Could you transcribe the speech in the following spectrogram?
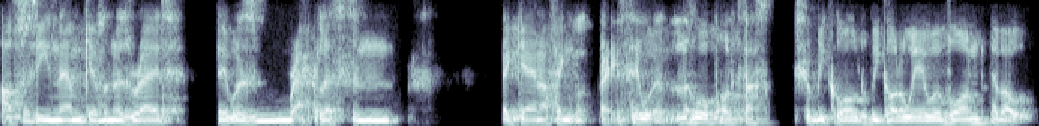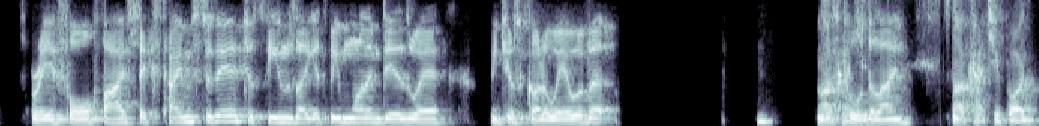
I've seen them given as red. It was reckless and again, I think like the whole podcast should be called "We Got Away with One" about three, four, five, six times today. It just seems like it's been one of them days where we just got away with it. Just pulled the line. It's not a catchy pod,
